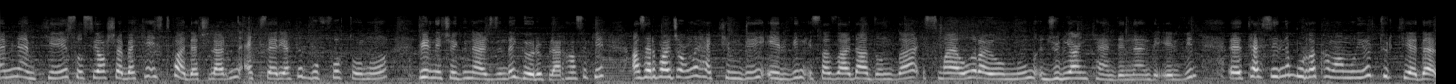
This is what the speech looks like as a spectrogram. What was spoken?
əminəm ki, sosial şəbəkə istifadəçilərinin əksəriyyəti bu fotonu bir neçə gün ərzində görüblər. Hansı ki, Azərbaycanlı həkimdir Elvin İsazadə adında İsmayıllı rayonunun Cülyan kəndindəndir Elvin. E, Təhsilini burada tamamlayır, Türkiyədə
